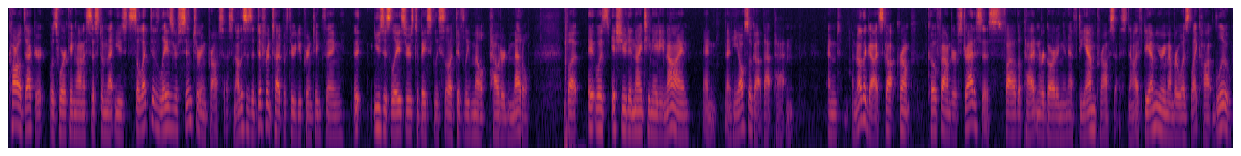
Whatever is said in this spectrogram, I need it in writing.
Carl Deckard was working on a system that used selective laser sintering process. Now, this is a different type of 3D printing thing. It uses lasers to basically selectively melt powdered metal. But it was issued in 1989, and then he also got that patent. And another guy, Scott Crump, co founder of Stratasys, filed a patent regarding an FDM process. Now, FDM, you remember, was like hot glue,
